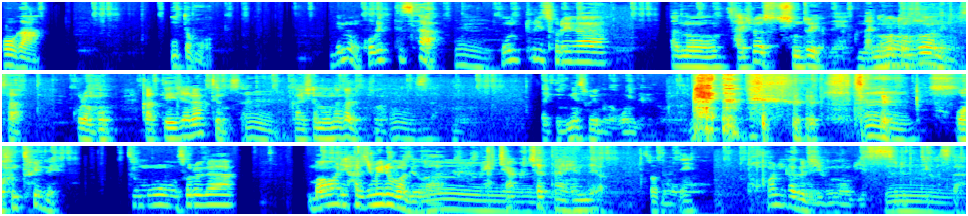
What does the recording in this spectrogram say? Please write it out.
方がいいと思でもこれってさ、う。うん。本当にそれが、あの、最初はしんどいよね。何事もそうなんだけどさ、これはもう家庭じゃなくてもさ、うん。会社の中でもそうなんだけどさ、もう最近ね、そういうのが多いんだけど、俺はね。うん。本当にね、もうそれが回り始めるまでは、うんめちゃくちゃ大変だよ。そうだね。とにかく自分を律するっていうかさ、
